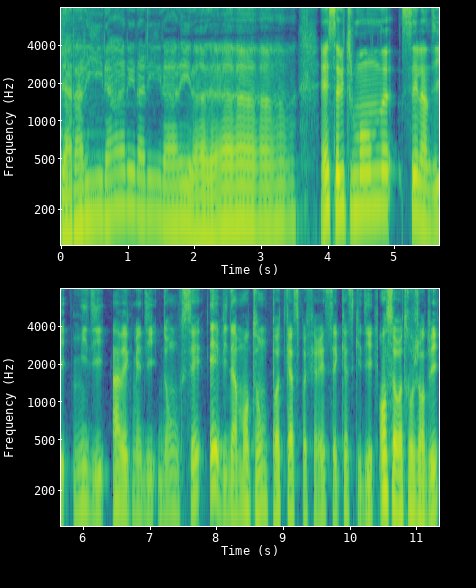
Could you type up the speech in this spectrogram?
da da dee da dee da dee da dee da da. Et salut tout le monde, c'est lundi midi avec Mehdi, donc c'est évidemment ton podcast préféré, c'est Qu'est-ce qui dit On se retrouve aujourd'hui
